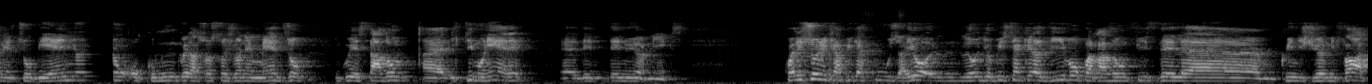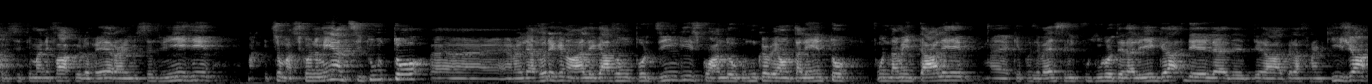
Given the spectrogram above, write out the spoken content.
nel suo biennio o comunque la sua stagione e mezzo in cui è stato eh, il timoniere eh, dei, dei, New York Knicks. Quali sono i capi di accusa? Io li ho visti anche dal vivo, ho parlato con Fitz del eh, 15 giorni fa, 3 settimane fa, quello che era negli Stati Uniti. Ma insomma, secondo me, anzitutto eh, è un allenatore che non ha legato un Porzingis quando comunque aveva un talento fondamentale eh, che poteva essere il futuro della Lega, del, de, della, della, franchigia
